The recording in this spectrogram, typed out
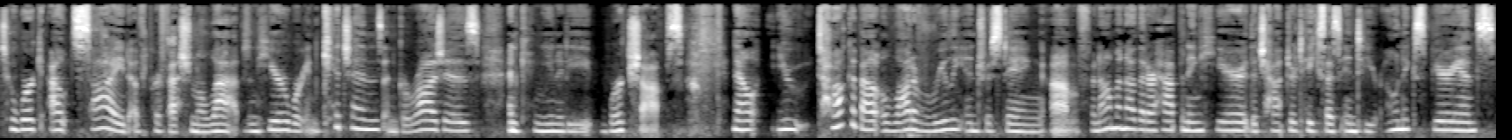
to work outside of professional labs. And here we're in kitchens and garages and community workshops. Now, you talk about a lot of really interesting um, phenomena that are happening here. The chapter takes us into your own experience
